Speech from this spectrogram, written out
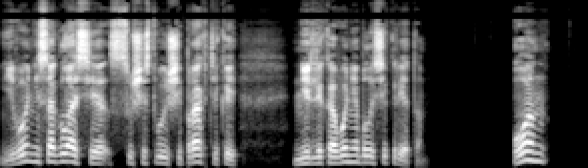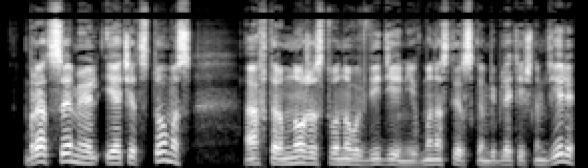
Его несогласие с существующей практикой ни для кого не было секретом. Он, брат Сэмюэль и отец Томас, автор множества нововведений в монастырском библиотечном деле,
